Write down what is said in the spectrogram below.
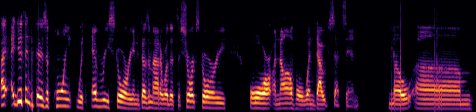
I, I do think that there's a point with every story, and it doesn't matter whether it's a short story or a novel when doubt sets in. You know, um,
